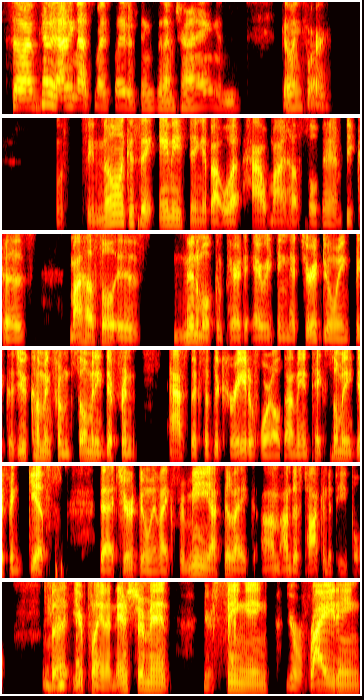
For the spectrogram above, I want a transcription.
so I'm kind of adding that to my plate of things that I'm trying and going for. Well, see, no one can say anything about what how my hustle then because my hustle is minimal compared to everything that you're doing because you're coming from so many different aspects of the creative world. I mean, it takes so many different gifts that you're doing. Like for me, I feel like I'm I'm just talking to people, but you're playing an instrument, you're singing, you're writing,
